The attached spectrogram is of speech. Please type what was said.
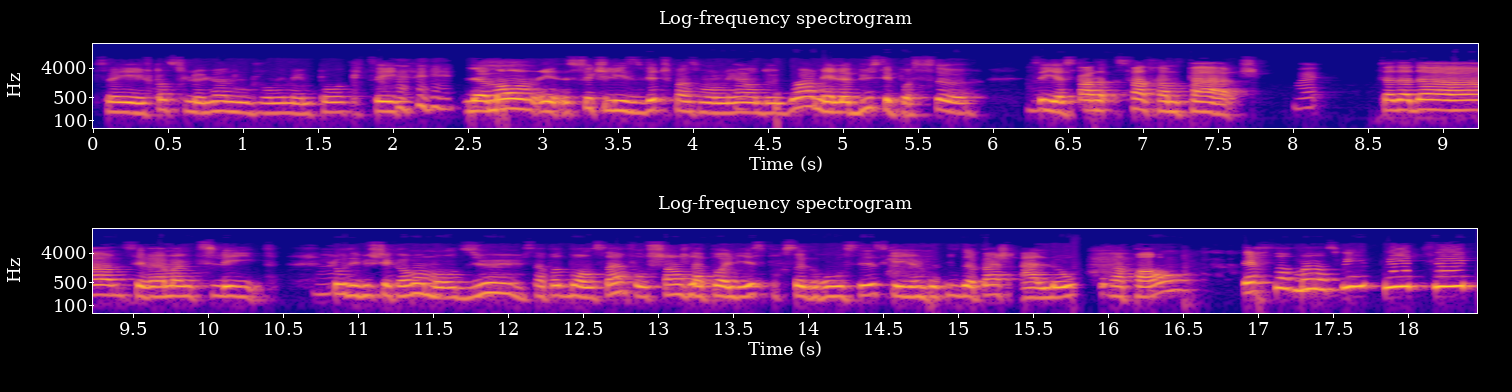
Tu sais, je pense que tu l'as lu en une journée même pas. Puis, tu sais, le monde, ceux qui lisent vite, je pense vont le lire en deux heures, mais le but, c'est pas ça. Tu sais, il y a 130 pages. Ouais. Ta-da-da, c'est vraiment un petit livre. Puis au début, j'étais comme, oh mon Dieu, ça n'a pas de bon sens, il faut que je change la police pour se grossir, qu'il y ait un peu plus de pages à l'eau, rapport. Performance, oui, oui, oui.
